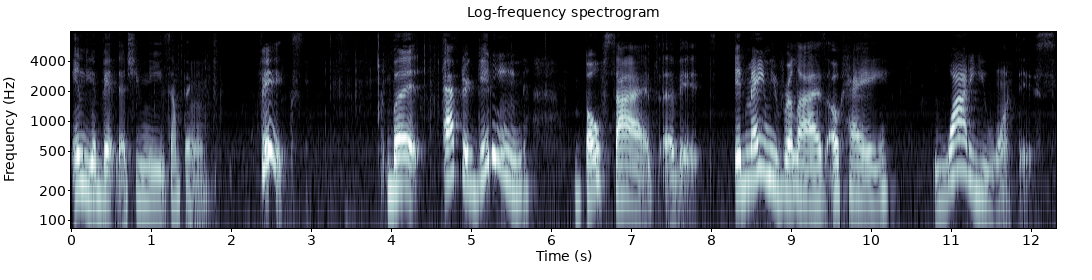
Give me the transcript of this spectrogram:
in the event that you need something fixed. But after getting both sides of it, it made me realize okay, why do you want this?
